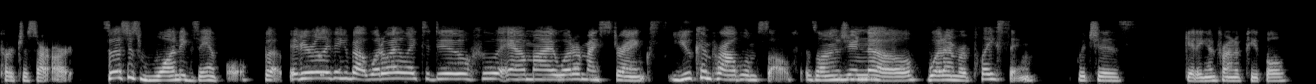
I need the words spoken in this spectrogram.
purchase our art. So that's just one example. But if you're really thinking about what do I like to do? Who am I? What are my strengths? You can problem solve as long as you know what I'm replacing, which is getting in front of people,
